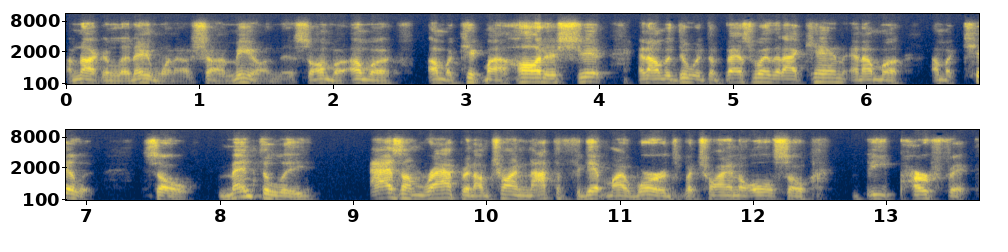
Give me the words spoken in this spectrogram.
I'm not gonna let anyone outshine me on this. So I'm a, I'm a, I'm gonna kick my hardest shit, and I'm gonna do it the best way that I can, and I'm a, I'm gonna kill it. So mentally, as I'm rapping, I'm trying not to forget my words, but trying to also be perfect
